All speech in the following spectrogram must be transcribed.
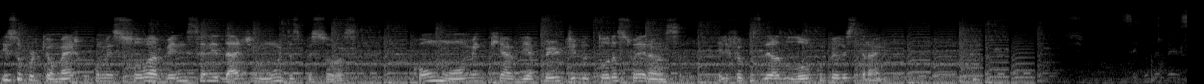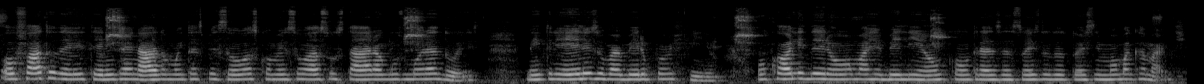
Isso porque o médico começou a ver insanidade em muitas pessoas, com um homem que havia perdido toda a sua herança. Ele foi considerado louco pelo estranho. O fato dele ter internado muitas pessoas começou a assustar alguns moradores, dentre eles o barbeiro Porfírio, o qual liderou uma rebelião contra as ações do Dr. Simão Bacamarte.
